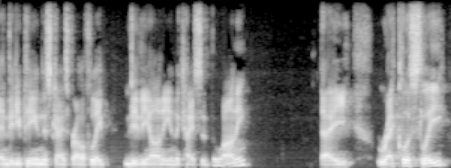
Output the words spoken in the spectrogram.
VDP in this case for Alaphilippe, Viviani in the case of Bouhanni. They recklessly,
